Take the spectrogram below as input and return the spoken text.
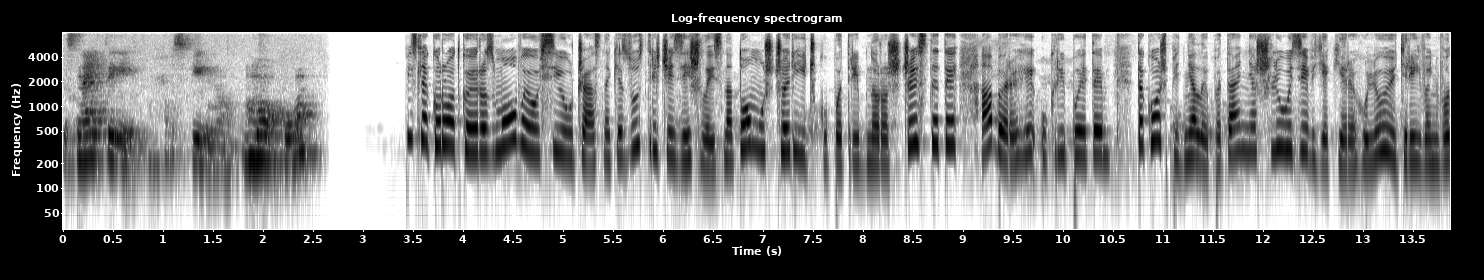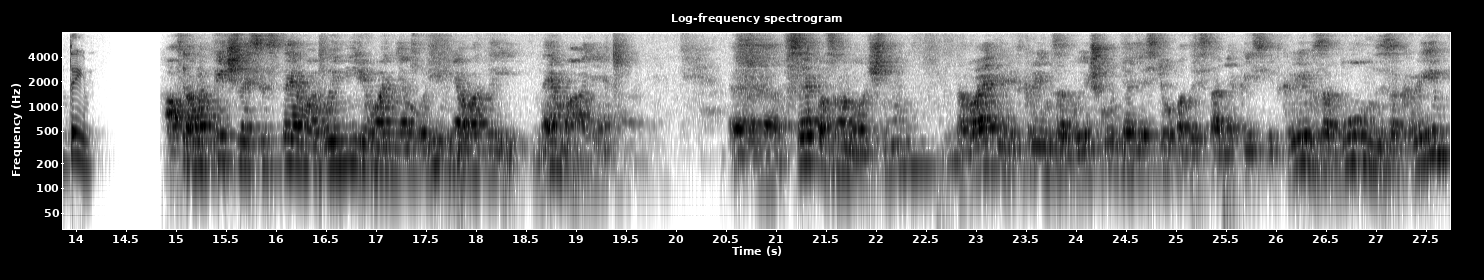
знайти спільну мову. Після короткої розмови усі учасники зустрічі зійшлись на тому, що річку потрібно розчистити, а береги укріпити. Також підняли питання шлюзів, які регулюють рівень води. Автоматичної системи вимірювання рівня води немає. Е, Все позвоночним. Давайте відкриємо задвижку. Дядя Стьопа десь там якийсь відкрив, забув, не закрив.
